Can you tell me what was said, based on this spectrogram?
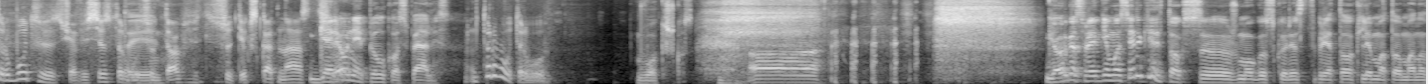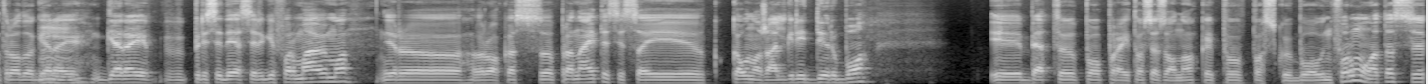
turbūt, čia visi turbūt tai... sutiks, kad, na. Geriau nei pilkos pelės. Turbūt, turbūt. Vokiškos. O... Georgas Fredgimas irgi toks e, žmogus, kuris prie to klimato, man atrodo, gerai, mm. gerai prisidės irgi formavimo. Ir e, Rokas Pranaitis, jisai Kauno Žalgirį dirbo, bet po praeito sezono, kaip paskui buvau informuotas, e,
